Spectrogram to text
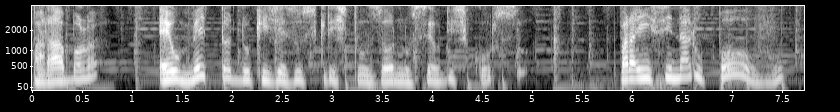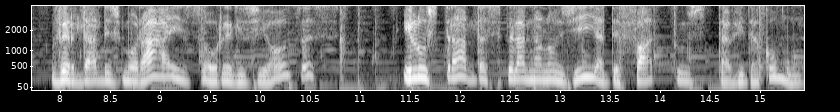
Parábola é o método que Jesus Cristo usou no seu discurso para ensinar o povo verdades morais ou religiosas ilustradas pela analogia de fatos da vida comum.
